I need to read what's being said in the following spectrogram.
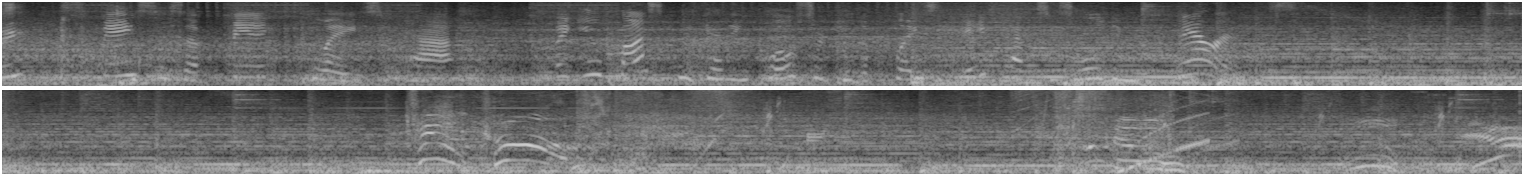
What's? Space is a big place, Pac. But you must be getting closer to the place Apex is holding your parents. Too cool! No! Yeah!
